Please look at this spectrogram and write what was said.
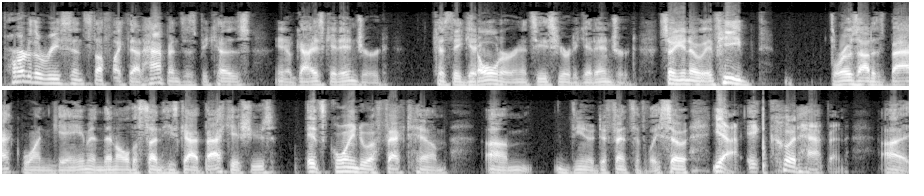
part of the reason stuff like that happens is because you know guys get injured because they get older and it's easier to get injured. So you know, if he throws out his back one game and then all of a sudden he's got back issues, it's going to affect him. Um, you know, defensively. So yeah, it could happen. Uh,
